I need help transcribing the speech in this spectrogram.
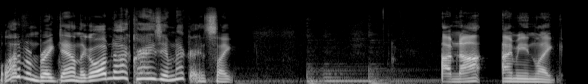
a lot of them break down. They go, "I'm not crazy. I'm not crazy." It's like, I'm not. I mean, like,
